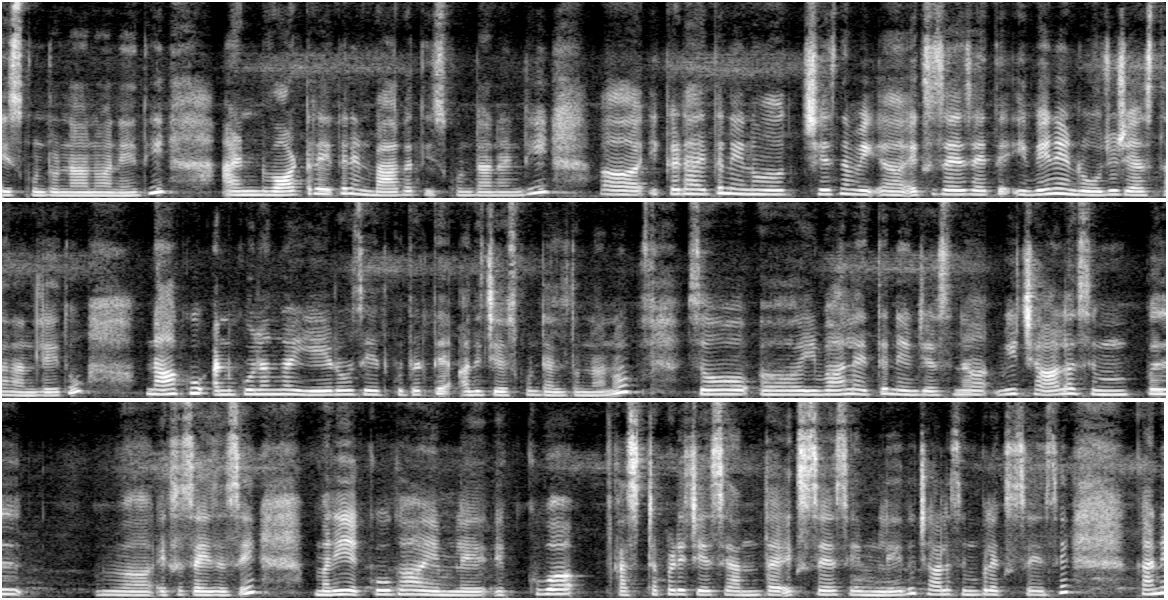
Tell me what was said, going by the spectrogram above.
తీసుకుంటున్నాను అనేది. అండ్ వాటర్ అయితే నేను బాగా తీసుకుంటానండి. ఇక్కడ అయితే నేను చేసిన ఎక్సర్సైజ్ అయితే ఇవే నేను రోజు చేస్తానని లేదు నాకు అనుకూలంగా ఏ రోజు ఏది కుదిరితే అది చేసుకుంటూ వెళ్తున్నాను. సో ఇవాళ అయితే నేను చేసినవి చాలా సింపుల్ ఎక్సర్సైజెస్. మరీ ఎక్కువగా ఏం లే ఎక్కువ కష్టపడి చేసే అంత ఎక్సర్సైజ్ ఏం లేదు. చాలా సింపుల్ ఎక్సర్సైజే కానీ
